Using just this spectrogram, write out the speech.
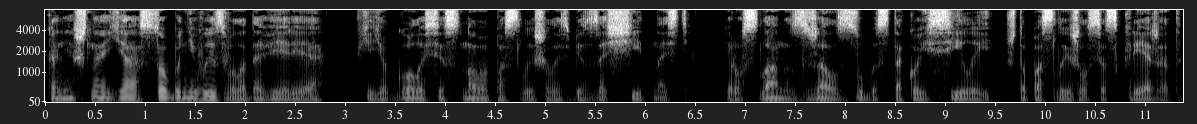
Конечно, я особо не вызвала доверия. В ее голосе снова послышалась беззащитность, и Руслан сжал зубы с такой силой, что послышался скрежет.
